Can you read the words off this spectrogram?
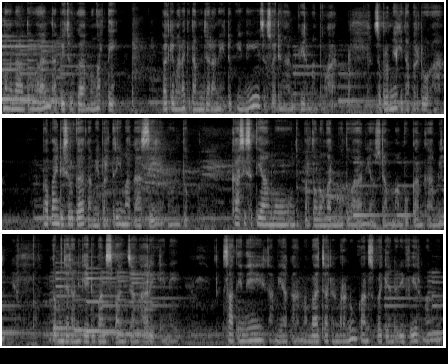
mengenal Tuhan, tapi juga mengerti bagaimana kita menjalani hidup ini sesuai dengan firman Tuhan. Sebelumnya kita berdoa. Bapa yang di surga kami berterima kasih untuk kasih setiamu, untuk pertolonganmu Tuhan yang sudah memampukan kami untuk menjalani kehidupan sepanjang hari ini. Saat ini kami akan membaca dan merenungkan sebagian dari firman-Mu.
